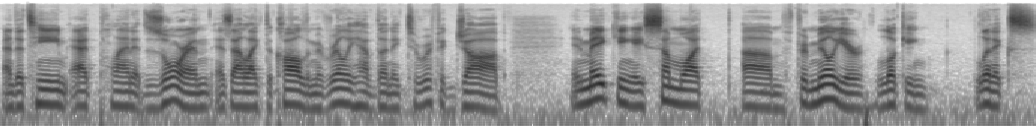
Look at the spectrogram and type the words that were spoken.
And the team at Planet Zorin, as I like to call them, have really have done a terrific job in making a somewhat um, familiar looking Linux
